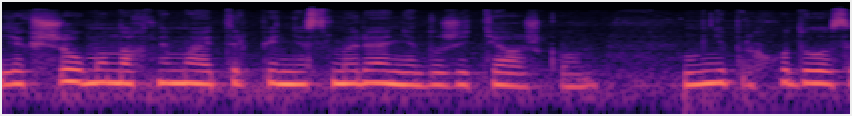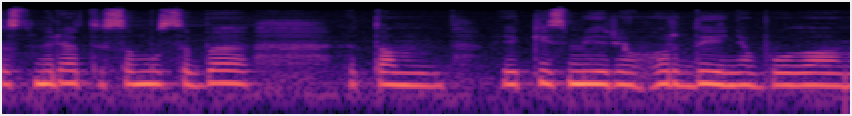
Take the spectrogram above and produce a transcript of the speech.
Якщо монах не має терпіння смирення, дуже тяжко. Мені приходилося смиряти саму себе, там в якійсь мірі гординя була,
